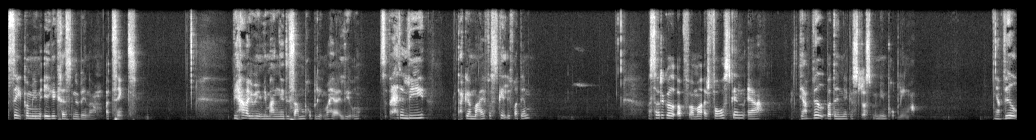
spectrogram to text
set på mine ikke-kristne venner og tænkt, vi har jo egentlig mange af de samme problemer her i livet. Så hvad er det lige, der gør mig forskellig fra dem? Og så er det gået op for mig, at forskellen er, jeg ved, hvordan jeg kan slås med mine problemer. Jeg ved,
